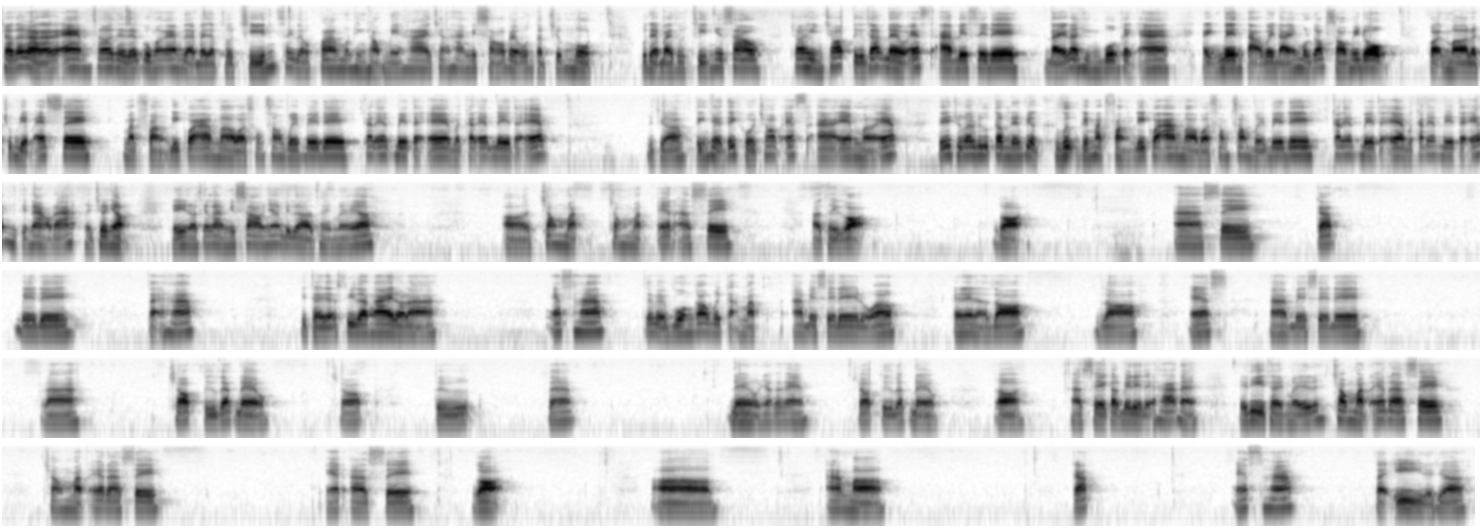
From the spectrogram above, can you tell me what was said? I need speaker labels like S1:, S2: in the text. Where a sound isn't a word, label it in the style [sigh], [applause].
S1: Chào tất cả các em, sau đây thầy sẽ cùng các em giải bài tập số 9 sách giáo khoa môn hình học 12 trang 26 bài ôn tập chương 1. Cụ thể bài số 9 như sau: Cho hình chóp tứ giác đều SABCD, đáy là hình vuông cạnh A, cạnh bên tạo với đáy một góc 60 độ, gọi M là trung điểm SC, mặt phẳng đi qua AM và song song với BD, cắt SB tại E và cắt SD tại F. Được chưa? Tính thể tích khối chóp SAMF Thế thì chúng ta lưu tâm đến việc dựng cái mặt phẳng đi qua AM và song song với BD, cắt SB tại E và cắt SD tại F như thế nào đã, được chưa nhỉ? Thế thì nó sẽ làm như sau nhá. Bây giờ thầy mới ờ, ở trong mặt trong mặt SAC ở ờ, thầy gọi gọi AC cắt BD tại H thì thầy sẽ suy ra ngay đó là SH sẽ phải vuông góc với cả mặt ABCD đúng không? Cái này là do do S A B C D là chóp tứ giác đều. Chóp tứ giác đều nha các em. Chóp tứ giác đều. Rồi AC cắt BD tại H này. Thế thì thầy mới trong mặt SAC trong mặt SAC SAC gọi ờ, uh, AM cắt SH tại Y được chưa?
